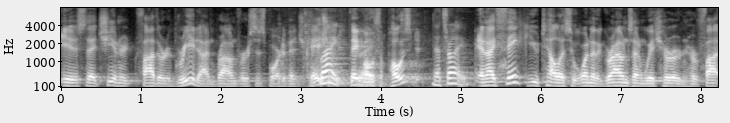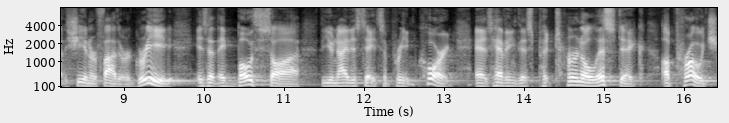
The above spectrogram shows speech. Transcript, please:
is that she and her father agreed on Brown versus Board of Education. Right. They right. both opposed it. That's right. And I think you tell us that one of the grounds on which her and her fa- she and her father agreed is that they both saw the United States Supreme Court as having this paternalistic approach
